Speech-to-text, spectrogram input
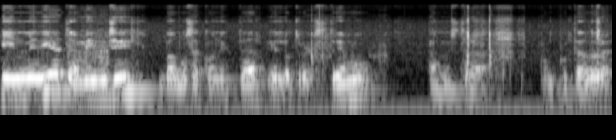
Inmediatamente vamos a conectar el otro extremo a nuestra computadora.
